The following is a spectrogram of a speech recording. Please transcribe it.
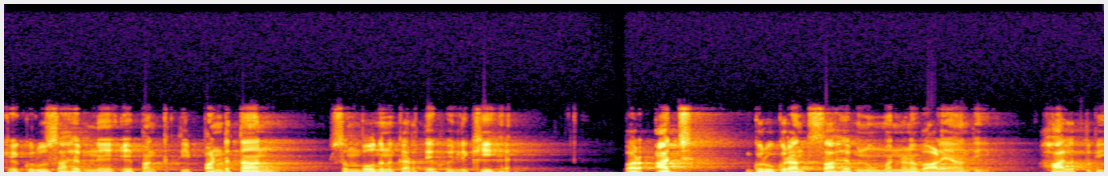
ਕਿ ਗੁਰੂ ਸਾਹਿਬ ਨੇ ਇਹ ਪੰਕਤੀ ਪੰਡਤਾਂ ਨੂੰ ਸੰਬੋਧਨ ਕਰਦੇ ਹੋਏ ਲਿਖੀ ਹੈ। ਪਰ ਅੱਜ ਗੁਰੂ ਗ੍ਰੰਥ ਸਾਹਿਬ ਨੂੰ ਮੰਨਣ ਵਾਲਿਆਂ ਦੀ ਹਾਲਤ ਵੀ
